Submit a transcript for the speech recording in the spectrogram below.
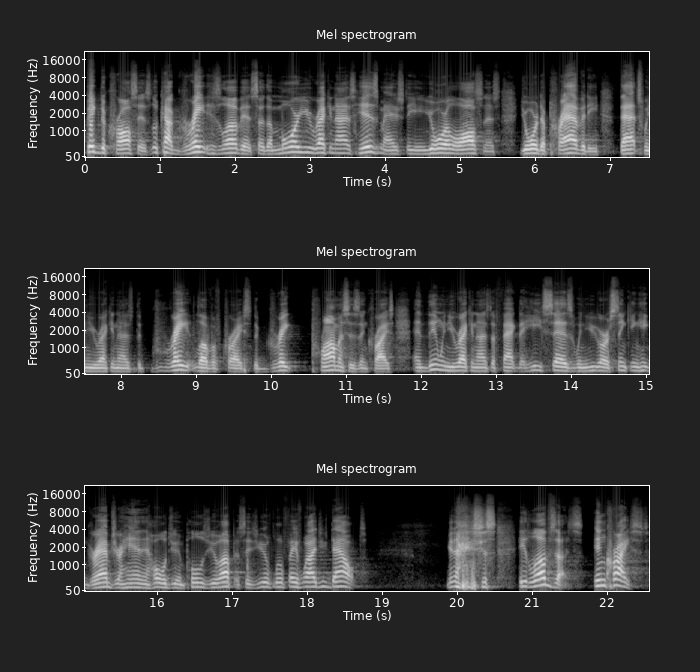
big the cross is. Look how great His love is. So the more you recognize His majesty, and your lostness, your depravity, that's when you recognize the great love of Christ, the great promises in Christ. And then when you recognize the fact that He says, when you are sinking, He grabs your hand and holds you and pulls you up and says, You have little faith, why do you doubt? You know, it's just, He loves us in Christ.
